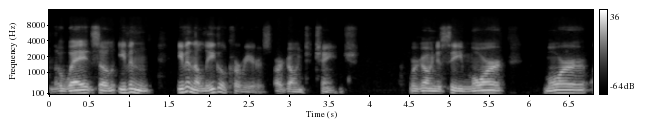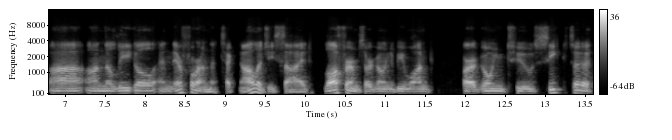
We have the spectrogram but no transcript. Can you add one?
the way so even even the legal careers are going to change. We're going to see more more uh, on the legal and therefore on the technology side. Law firms are going to be one are going to seek to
